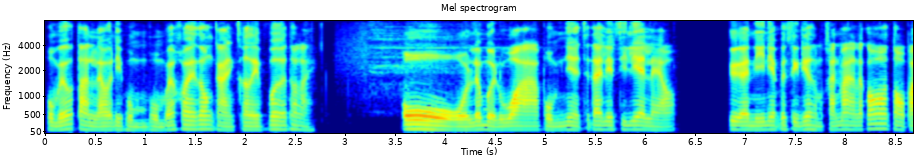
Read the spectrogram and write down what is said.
ผม level ตันแล้วดิผมผมไม่ค่อยต้องการ Cleaver เท่าไหร่ โอ้แล้วเหมือนว่าผมเนี่ยจะได้ Resilient แล้ว คืออันนี้เนี่ยเป็นสิ่งที่สำคัญมากแล้วก็ต่อไป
